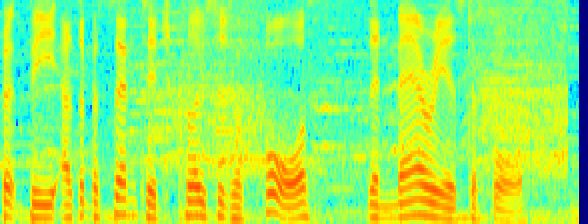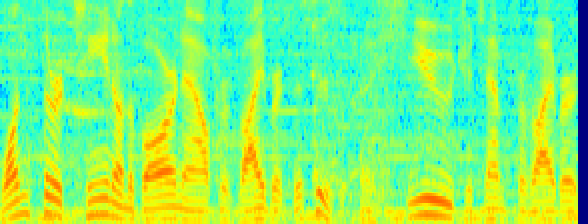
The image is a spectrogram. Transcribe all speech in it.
but be as a percentage closer to fourth than Mary is to fourth. 113 on the bar now for Vibert. This is a huge attempt for Vibert.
